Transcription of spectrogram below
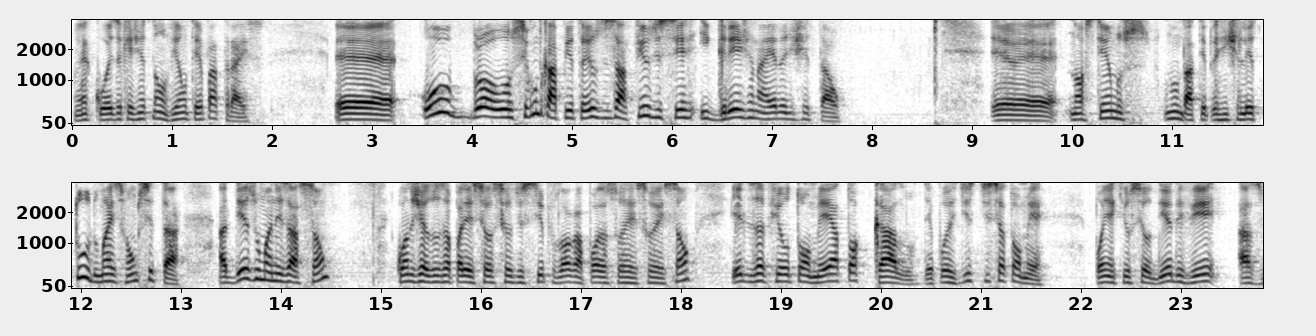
Não é coisa que a gente não via um tempo atrás. É, o, o, segundo capítulo, aí, os desafios de ser igreja na era digital. É, nós temos, não dá tempo para a gente ler tudo, mas vamos citar. A desumanização, quando Jesus apareceu aos seus discípulos logo após a sua ressurreição, ele desafiou Tomé a tocá-lo. Depois disso, disse a Tomé, põe aqui o seu dedo e vê as,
